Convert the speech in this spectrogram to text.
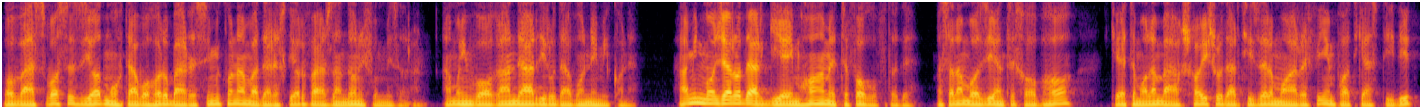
با وسواس زیاد محتواها رو بررسی می‌کنن و در اختیار فرزندانشون می‌ذارن. اما این واقعا دردی رو دوا نمی‌کنه. همین ماجرا در گیم ها هم اتفاق افتاده. مثلا بازی انتخاب ها که احتمالا بخش هایش رو در تیزر معرفی این پادکست دیدید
